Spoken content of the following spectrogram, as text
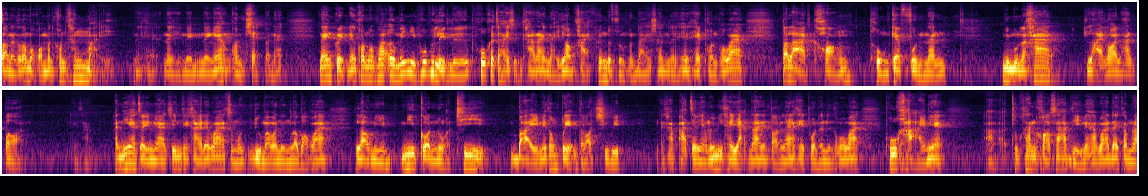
ตอนนั้นก็ต้องบอกว่ามันค่อนข้างใหม่นะฮะในในในแง่ของคอนเซปต์นะในอังกฤษเนี่ยคนพบว่าเออไม่มีผู้ผลิตหรือผู้กระจายสินค้ารายไหนยอมขายเครื่องดูดฝุ่นของไดสันเลยเหตุผลเพราะว่าตลาดของถุงเก็บฝุ่นนั้น มีมูลค่าหลายร้อยล้านปอนด์ อันนี้อาจจะ imagine คล้ายๆได้ว่าสมมติอยู่มาวันนึงเราบอกว่าเรามีมีดโกนหนวดที่ใบไม่ต้องเปลี่ยนตลอดชีวิตนะครับอาจจะยังไม่มีใครอยากได้ในตอนแรกเหตุผลอันหนึ่งก็เพราะว่าผู้ขายเนี่ยทุกท่านก็ทราบดีนะครับว่าได้กำไร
